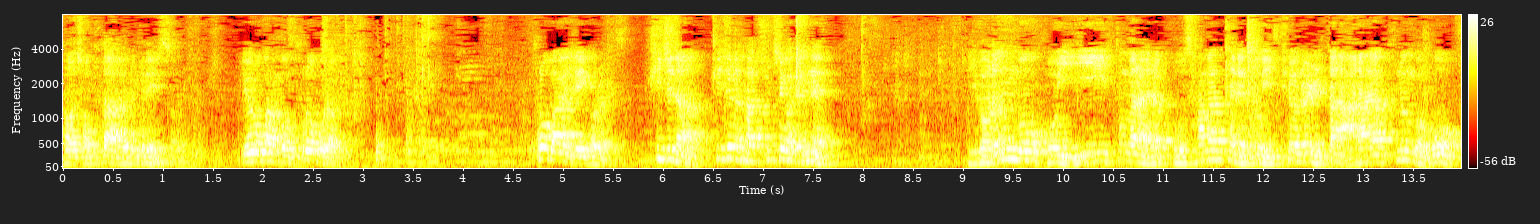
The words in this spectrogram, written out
더 적다, 이렇게 돼 있어. 요러고 한번 풀어보라고. 풀어봐, 이제 이거를. 퀴즈잖아. 퀴즈는 다 출제가 됐네. 이거는 뭐 고2뿐만 아니라 고3한테는 또이 표현을 일단 알아야 푸는 거고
